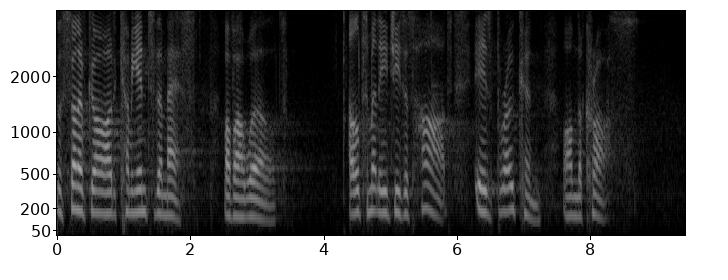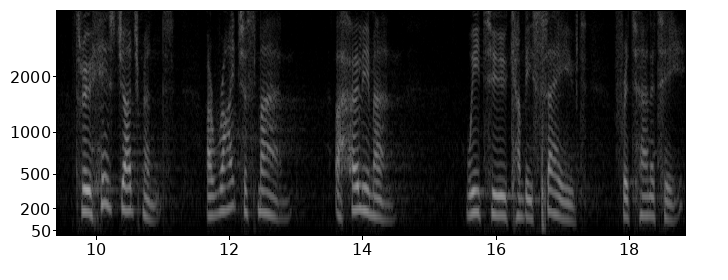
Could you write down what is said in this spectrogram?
the Son of God coming into the mess of our world. Ultimately, Jesus' heart is broken on the cross. Through his judgment, a righteous man, a holy man, we too can be saved for eternity.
